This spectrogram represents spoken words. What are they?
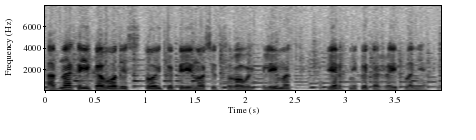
Однако яководы стойко переносят суровый климат верхних этажей планеты.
